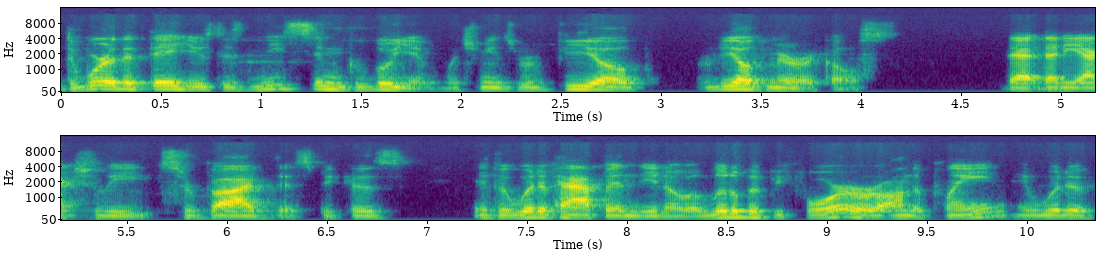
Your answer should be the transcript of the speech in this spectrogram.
the word that they used is nisim gluyim, which means revealed revealed miracles. That that he actually survived this because if it would have happened, you know, a little bit before or on the plane, it would have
